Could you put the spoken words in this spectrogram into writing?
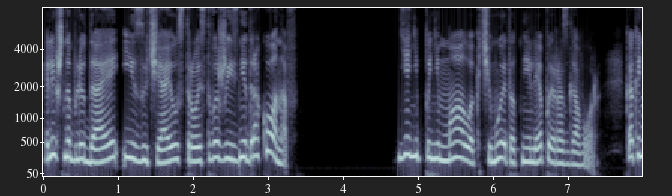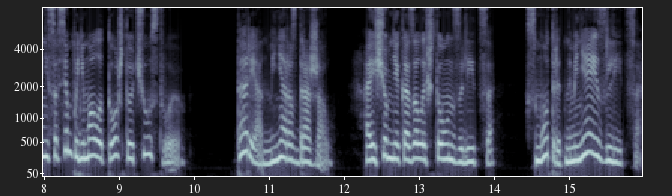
лишь наблюдая и изучая устройство жизни драконов. Я не понимала, к чему этот нелепый разговор, как и не совсем понимала то, что чувствую. Тариан меня раздражал. А еще мне казалось, что он злится. Смотрит на меня и злится.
